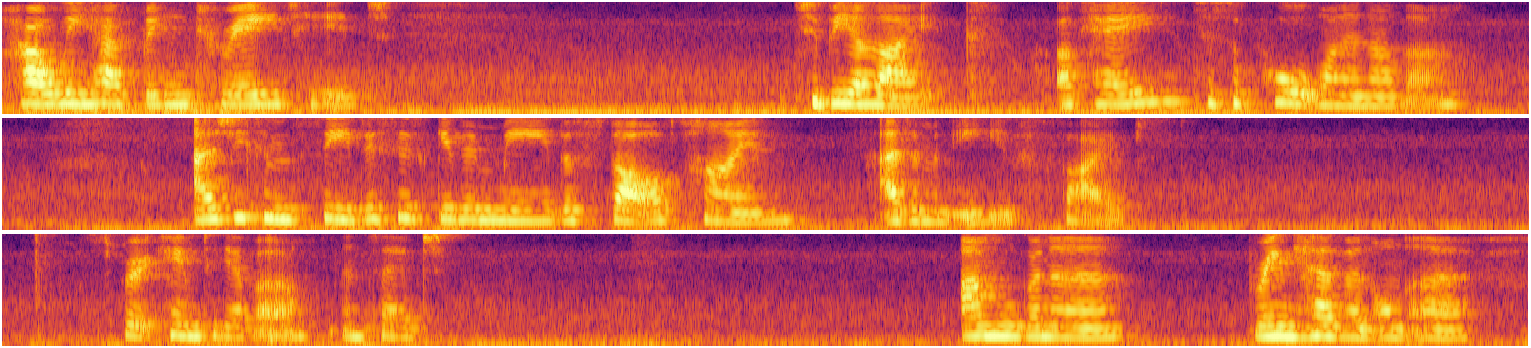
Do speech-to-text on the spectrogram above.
how we have been created to be alike okay? To support one another as you can see, this is giving me the start of time, Adam and Eve vibes. Spirit came together and said, I'm gonna bring heaven on earth,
